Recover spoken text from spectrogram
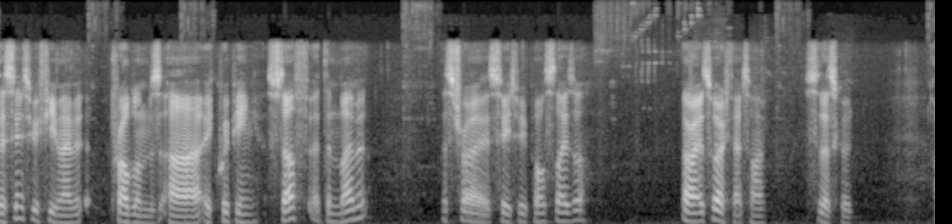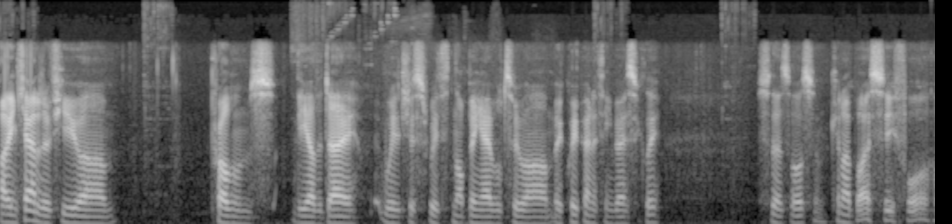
There seems to be a few moment, problems uh, equipping stuff at the moment. Let's try a C2 pulse laser. Alright, it's worked that time so that's good. I encountered a few um, problems the other day with just with not being able to um, equip anything basically. So that's awesome. Can I buy C4,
